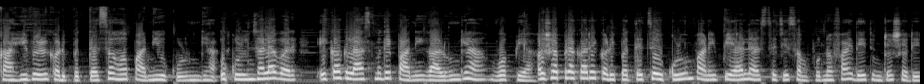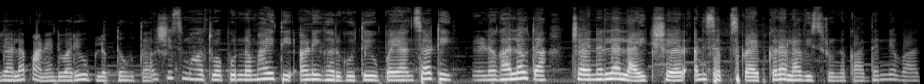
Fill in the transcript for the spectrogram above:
काही वेळ कडीपत्त्यासह पाणी उकळून घ्या. उकळून झाल्यावर एका ग्लासमध्ये पाणी गाळून घ्या व प्या. अशा प्रकारे कडीपत्त्याचे उकळून पाणी पियाल्यास त्याचे संपूर्ण फायदे तुमच्या शरीराला पाण्याद्वारे उपलब्ध होतात. अशीच महत्त्वपूर्ण माहिती आणि घरगुती उपायांसाठी वेळ न घालवता चॅनलला लाईक शेअर आणि सबस्क्राईब करायला विसरू नका. धन्यवाद.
